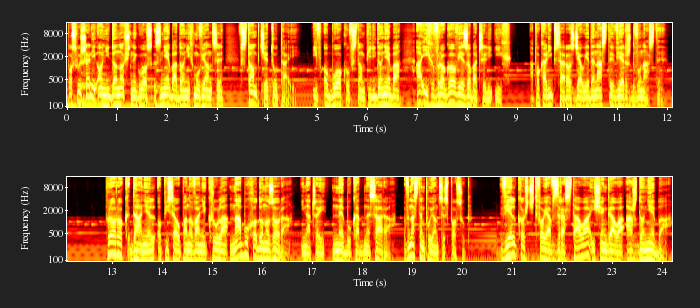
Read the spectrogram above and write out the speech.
Posłyszeli oni donośny głos z nieba do nich mówiący: Wstąpcie tutaj. I w obłoku wstąpili do nieba, a ich wrogowie zobaczyli ich. Apokalipsa, rozdział 11, wiersz 12. Prorok Daniel opisał panowanie króla Nabuchodonozora, inaczej Nebukadnesara, w następujący sposób. Wielkość Twoja wzrastała i sięgała aż do nieba,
